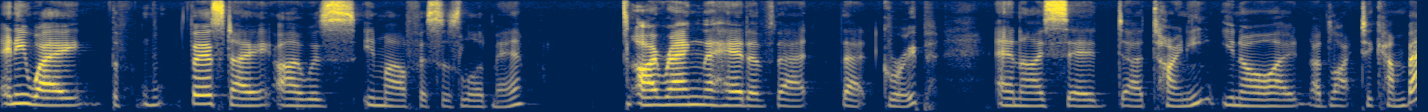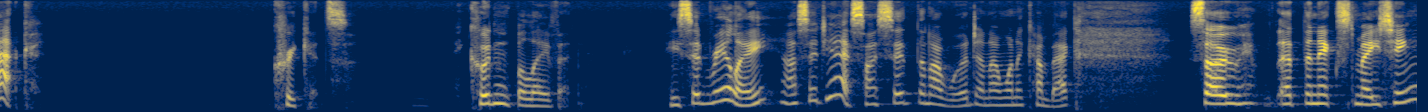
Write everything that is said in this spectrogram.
Anyway, the first day I was in my office as Lord Mayor, I rang the head of that that group and I said, uh, Tony, you know, I, I'd like to come back. Crickets. He couldn't believe it. He said, Really? I said, Yes. I said that I would and I want to come back. So at the next meeting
